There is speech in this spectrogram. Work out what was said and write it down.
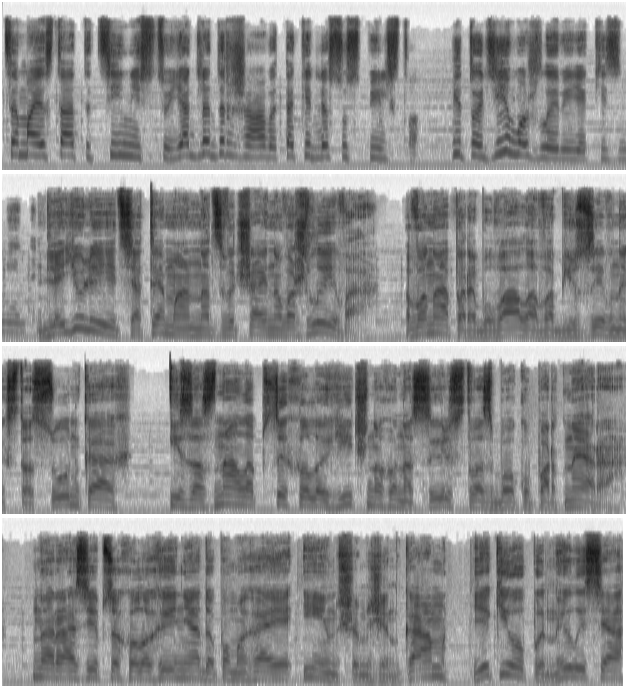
це має стати цінністю як для держави, так і для суспільства. І тоді можливі якісь зміни. Для Юлії ця тема надзвичайно важлива. Вона перебувала в аб'юзивних стосунках і зазнала психологічного насильства з боку партнера. Наразі психологиня допомагає іншим жінкам, які опинилися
